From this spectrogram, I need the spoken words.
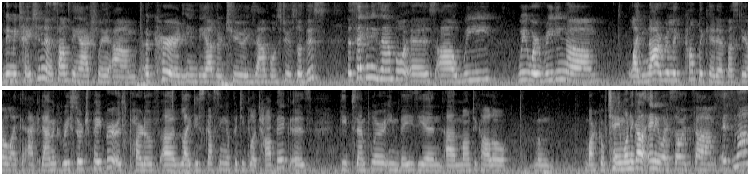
limitation and something actually um, occurred in the other two examples too. So this, the second example is uh, we, we were reading um, like not really complicated, but still like an academic research paper as part of uh, like discussing a particular topic is Gibbs sampler in Bayesian uh, Monte Carlo um, Markov chain Monte Carlo. Anyway, so it's um, it's not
